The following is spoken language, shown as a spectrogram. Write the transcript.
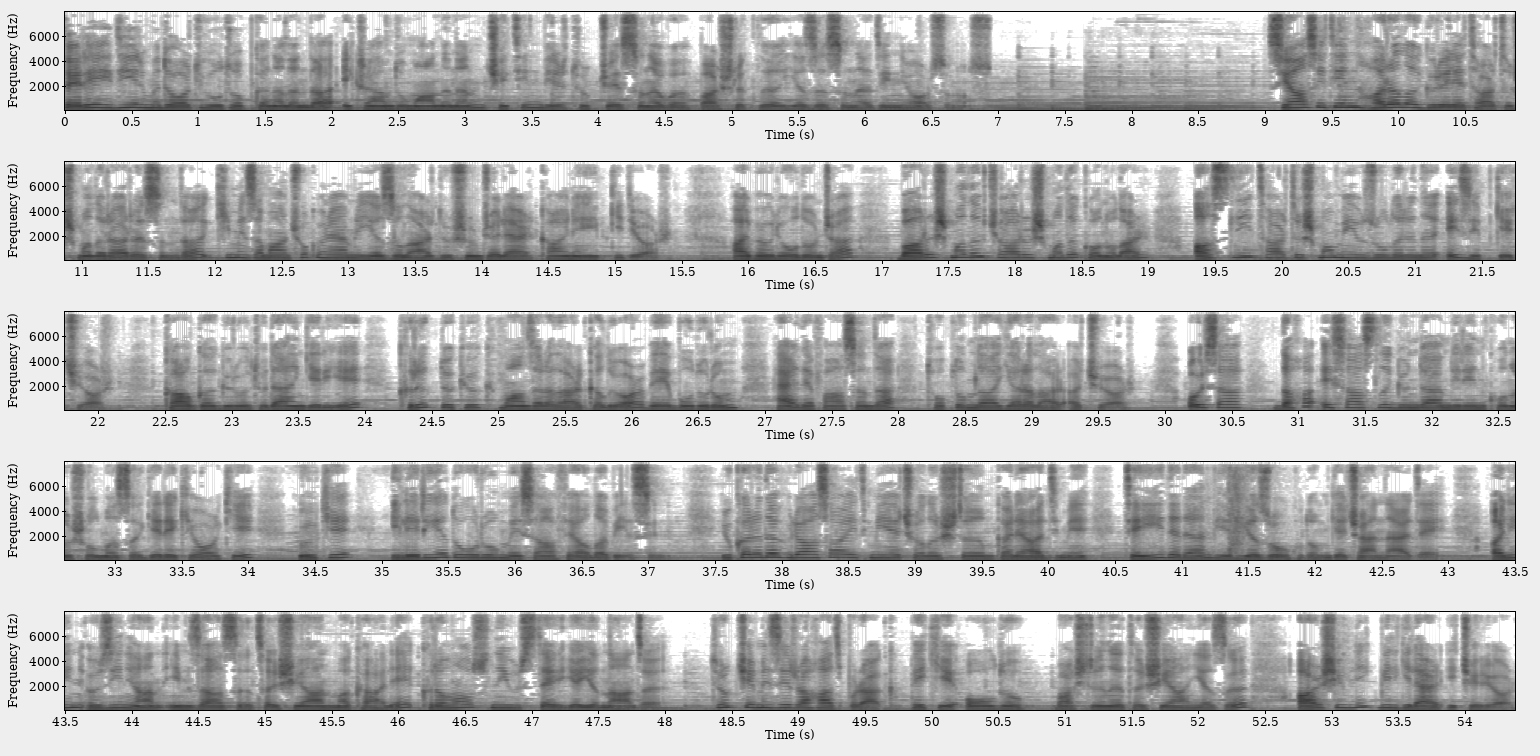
TR 24 YouTube kanalında Ekrem Dumanlı'nın Çetin Bir Türkçe Sınavı başlıklı yazısını dinliyorsunuz. Siyasetin harala gürele tartışmaları arasında kimi zaman çok önemli yazılar, düşünceler kaynayıp gidiyor. Hal böyle olunca bağrışmalı çağrışmalı konular asli tartışma mevzularını ezip geçiyor. Kavga gürültüden geriye kırık dökük manzaralar kalıyor ve bu durum her defasında toplumda yaralar açıyor. Oysa daha esaslı gündemlerin konuşulması gerekiyor ki ülke ileriye doğru mesafe alabilsin. Yukarıda hülasa etmeye çalıştığım kanaatimi teyit eden bir yazı okudum geçenlerde. Alin Özinyan imzası taşıyan makale Kronos News'te yayınlandı. Türkçemizi rahat bırak, peki oldu başlığını taşıyan yazı arşivlik bilgiler içeriyor.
